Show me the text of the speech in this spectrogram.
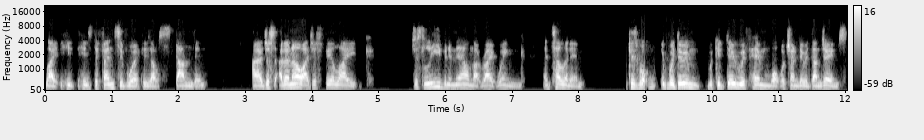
Like he, his defensive work is outstanding. And I just I don't know. I just feel like just leaving him there on that right wing and telling him because what we're doing, we could do with him what we're trying to do with Dan James,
